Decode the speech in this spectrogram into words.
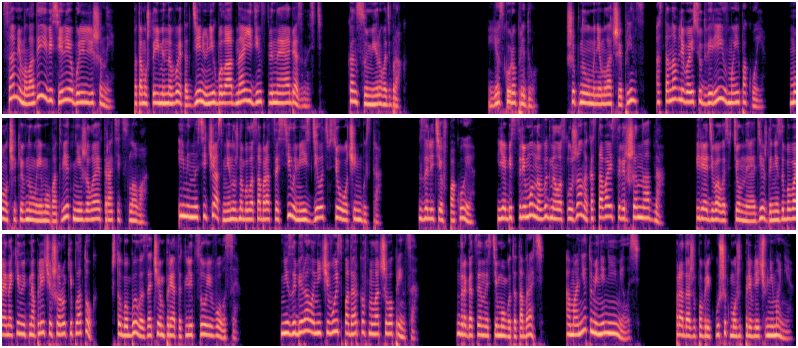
Сами молодые веселья были лишены, потому что именно в этот день у них была одна единственная обязанность – консумировать брак. «Я скоро приду», – шепнул мне младший принц, останавливаясь у дверей в мои покои. Молча кивнула ему в ответ, не желая тратить слова. Именно сейчас мне нужно было собраться с силами и сделать все очень быстро. Залетев в покое, я бесцеремонно выгнала служанок, оставаясь совершенно одна. Переодевалась в темные одежды, не забывая накинуть на плечи широкий платок, чтобы было зачем прятать лицо и волосы. Не забирала ничего из подарков младшего принца. Драгоценности могут отобрать, а монет у меня не имелось. Продажа побрякушек может привлечь внимание.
